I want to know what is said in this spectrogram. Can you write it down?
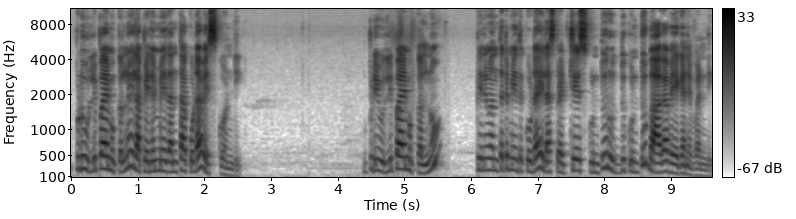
ఇప్పుడు ఉల్లిపాయ ముక్కలను ఇలా పెనం మీదంతా కూడా వేసుకోండి. ఇప్పుడు ఈ ఉల్లిపాయ ముక్కలను పెనుమంతటి మీద కూడా ఇలా స్ప్రెడ్ చేసుకుంటూ రుద్దుకుంటూ బాగా వేగనివ్వండి.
